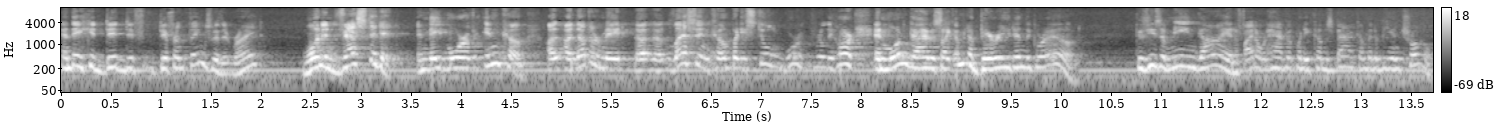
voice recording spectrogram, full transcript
And they did dif- different things with it, right? One invested it and made more of income. another made uh, uh, less income, but he still worked really hard. And one guy was like, I'm going to bury it in the ground because he's a mean guy, and if I don't have it when he comes back, I'm going to be in trouble.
